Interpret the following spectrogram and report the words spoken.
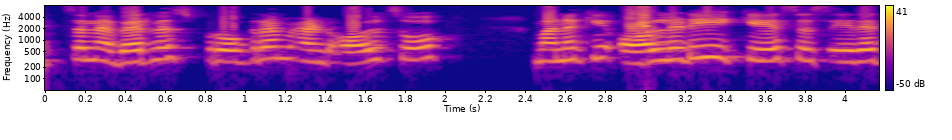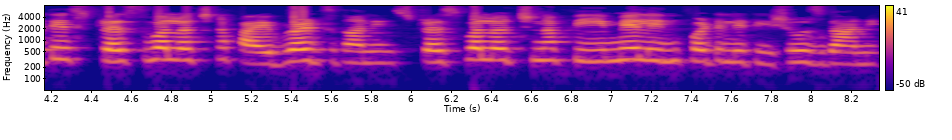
it's an awareness programme and also మనకి ఆల్రెడీ కేసెస్ ఏదైతే స్ట్రెస్ వల్ల వచ్చిన ఫైబ్రాయిడ్స్ కానీ స్ట్రెస్ వల్ల వచ్చిన ఫీమేల్ ఇన్ఫర్టిలిటీ ఇష్యూస్ కానీ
